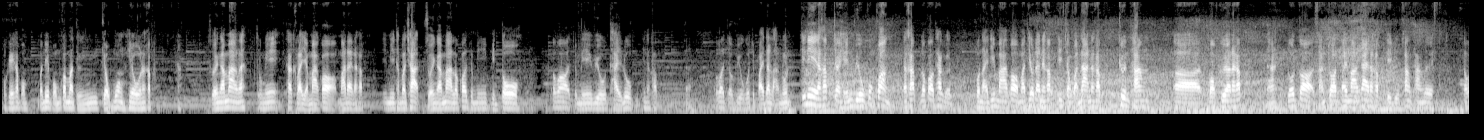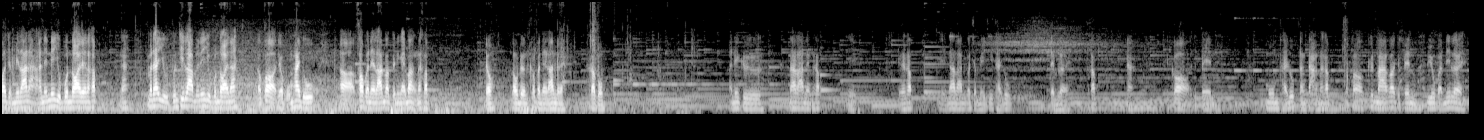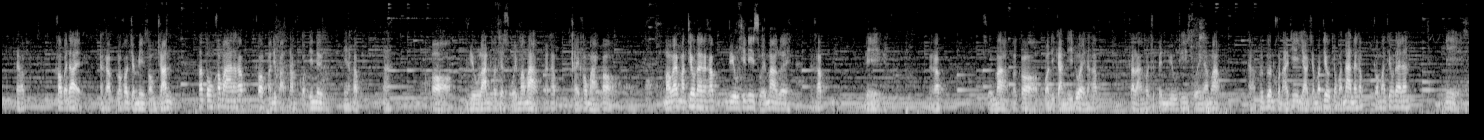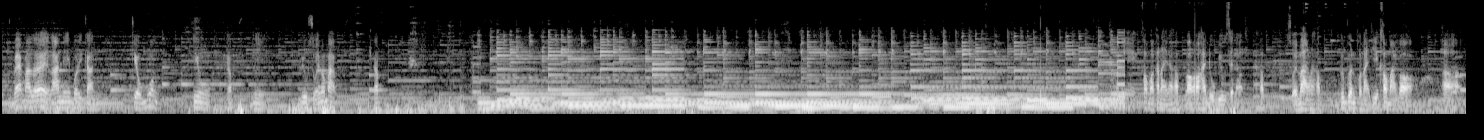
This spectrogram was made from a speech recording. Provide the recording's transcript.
โอเคครับผม วันนี้ผมก็มาถึงเกี่ยวม่วงเฮลนะครับ สวยงามมากนะ ตรงนี้ถ้าใครอยากมาก็มาได้นะครับมีมีธรรมชาติสวยงามมาก แล้วก็จะมีปิ่นโต แล้วก็จะมีวิวถ่ายรูปนี่นะครับแล้วก็จะวิวก็จะไปด้านหลังนู่น ที่นี่นะครับจะเห็นวิวกว้างๆนะครับ แล้วก็ถ้าเกิดคนไหนที่มาก็มาเที่ยวได้นะครับ ที่จังหวัดน่านนะครับ ขึ้นทางเอ่อบ่อเกลือนะครับนะรถก็สัญจรไปมาง่ายนะครับ ติดอยู่ข้างทางเลย แล้วก็จะมีร้านอาหารในนี้อยู่บนดอยเลยนะครับนะไม่ได้อยู่พื้นที่ราบในนี้อยู่บนดอยนะ แล้วก็เดี๋ยวผมให้ดูเเข้าไปในร้านว่าเป็นยังไงบ้างนะครับ เดี๋ยวเราเดินเข้าไปในร้านเลยนะครับผม อันนี้คือหน้าร้านเลยนะครับนี่เห็นไหมครับนี่หน้าร้านก็จะมีที่ถ่ายรูปเต็มเลยนะครับนะก็จะเป็นมุมถ่ายรูปต่างๆนะครับ แล้วก็ขึ้นมาก็จะเป็นวิวแบบนี้เลย นะครับ เข้าไปได้นะครับ แล้วก็จะมี 2 ชั้น ถ้าตรงเข้ามานะครับ ก็ปฏิบัติตามกฎที่หนึ่งนี่นะครับนะแล้วก็วิวร้านก็จะสวยมากๆนะครับ ใครเข้ามาก็ มาแวะมาเที่ยวได้นะครับ วิวที่นี่สวยมากเลยนะครับ นี่นะครับ สวยมากแล้วก็บริการดีด้วยนะครับข้างหลังก็จะเป็นวิวที่สวยงามมากนะครับเพื่อนๆคนไหนที่อยากจะมาเที่ยวจังหวัดน่านนะครับ ก็มาเที่ยวได้นะ นี่ แวะมาเลยร้านนี้บริการเกี่ยวม่วงฮิวนะครับ นี่วิวสวยมากๆครับนี่เข้ามาข้างในนะครับ เราก็ให้ดูวิวเสร็จแล้วนะครับ สวยมากนะครับ เพื่อนๆคนไหนที่เข้ามาก็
